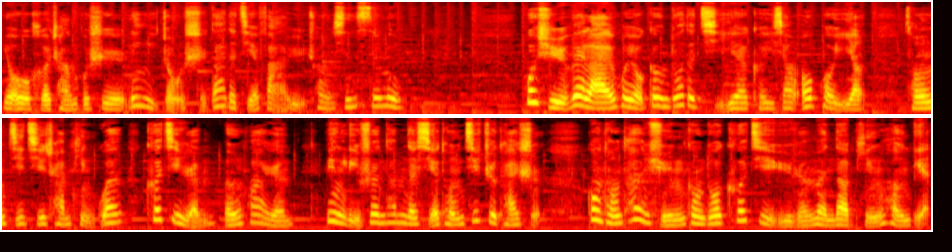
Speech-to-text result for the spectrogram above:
又何尝不是另一种时代的解法与创新思路？或许未来会有更多的企业可以像 OPPO 一样，从集齐产品观、科技人、文化人，并理顺他们的协同机制开始，共同探寻更多科技与人文的平衡点，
